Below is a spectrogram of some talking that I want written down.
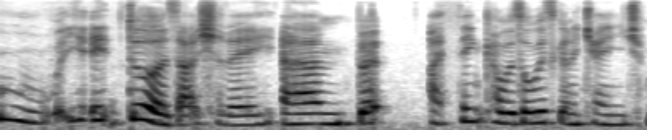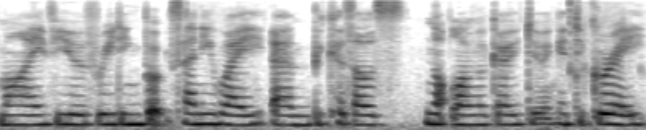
Ooh, it does actually, um, but I think I was always going to change my view of reading books anyway um, because I was not long ago doing a degree.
